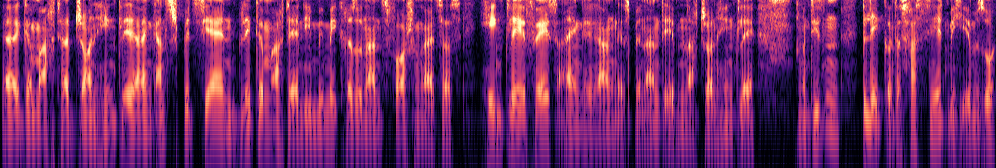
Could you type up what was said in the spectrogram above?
äh, gemacht hat, John Hinckley, der einen ganz speziellen Blick gemacht, der in die Mimikresonanzforschung als das Hinckley-Face eingegangen ist, benannt eben nach John Hinckley. Und diesen Blick, und das fasziniert mich eben so,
